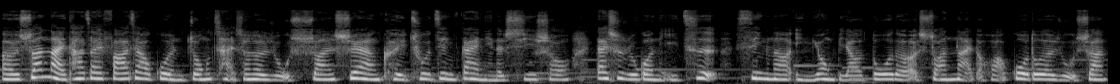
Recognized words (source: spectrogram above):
呃，酸奶它在发酵过程中产生的乳酸，虽然可以促进钙磷的吸收，但是如果你一次性呢饮用比较多的酸奶的话，过多的乳酸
